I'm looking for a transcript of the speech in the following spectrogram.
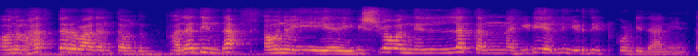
ಅವನು ಮಹತ್ತರವಾದಂಥ ಒಂದು ಬಲದಿಂದ ಅವನು ಈ ವಿಶ್ವವನ್ನೆಲ್ಲ ತನ್ನ ಹಿಡಿಯಲ್ಲಿ ಹಿಡಿದಿಟ್ಕೊಂಡಿದ್ದಾನೆ ಅಂತ.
